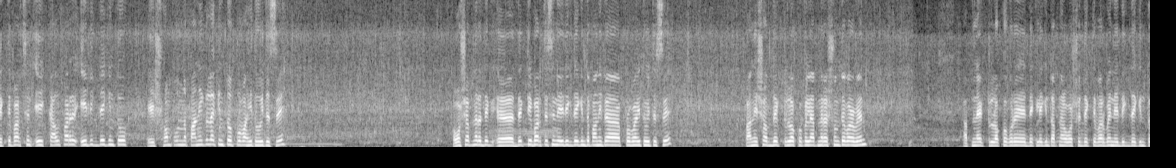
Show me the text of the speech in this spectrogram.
দেখতে পাচ্ছেন এই কালভারের এই দিক দিয়ে কিন্তু এই সম্পূর্ণ পানিগুলা কিন্তু প্রবাহিত হইতেছে। অবশ্যই আপনারা দেখতে পারতেছেন, এই দিক দিয়ে কিন্তু পানিটা প্রবাহিত হইতেছে। পানির শব্দ একটু লক্ষ্য করলে আপনারা শুনতে পারবেন। আপনারা একটু লক্ষ্য করে দেখলে কিন্তু আপনারা অবশ্যই দেখতে পারবেন। এই দিক দিয়ে কিন্তু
